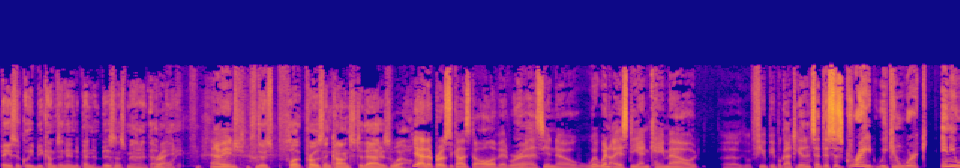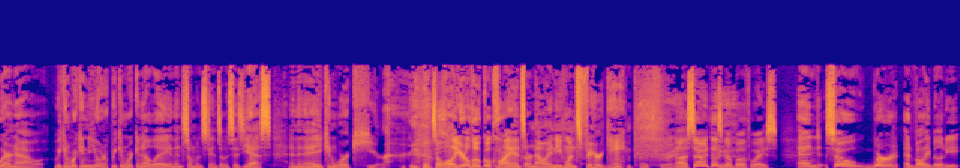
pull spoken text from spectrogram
basically becomes an independent businessman at that right. point. And I mean, there's pros and cons to that as well. Yeah, and there are pros and cons to all of it. Whereas, yeah. you know, when ISDN came out, uh, a few people got together and said, "This is great. We can work anywhere now. We can work in New York. We can work in LA." And then someone stands up and says, "Yes," and then they can work here. so all your local clients are now anyone's fair game. That's right. Uh, so it does yeah. go both ways. And so we're at Volubility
